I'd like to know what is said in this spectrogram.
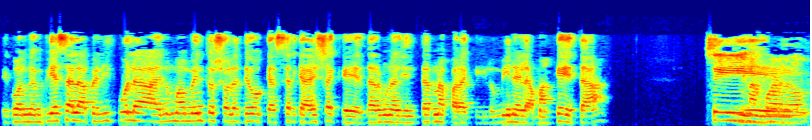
que cuando empieza la película, en un momento yo le tengo que hacer a ella que dar una linterna para que ilumine la maqueta. Sí, me acuerdo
